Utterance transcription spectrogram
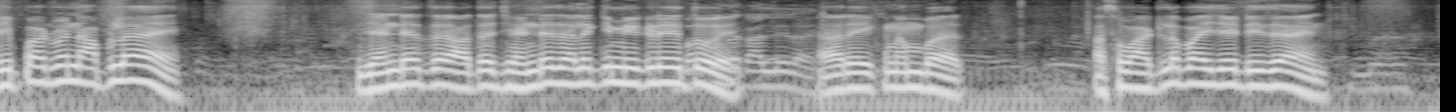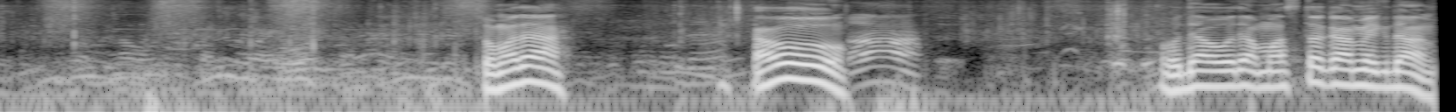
डिपार्टमेंट आपलं आहे. झेंड्याचं आता झेंडे झालं की मी इकडे येतोय. अरे एक नंबर. असं वाटलं पाहिजे डिझाईन सोमादा? हो उद्या उद्या. मस्त काम एकदम.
